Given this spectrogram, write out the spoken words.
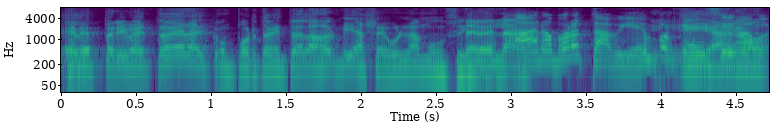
el experimento era el comportamiento de las hormigas según la música. De verdad. Ah, no, pero está bien, porque Y si ganó. no,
